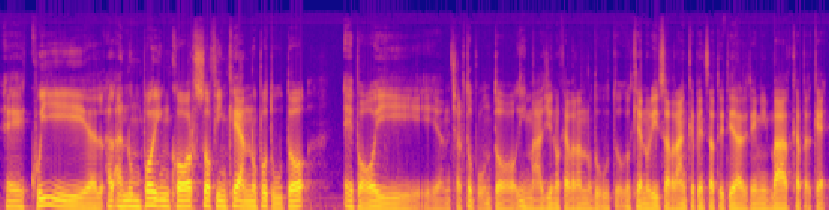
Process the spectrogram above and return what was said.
e qui eh, hanno un po' rincorso finché hanno potuto e poi a un certo punto immagino che avranno dovuto, Keanu Reeves avrà anche pensato di tirare i remi in barca perché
